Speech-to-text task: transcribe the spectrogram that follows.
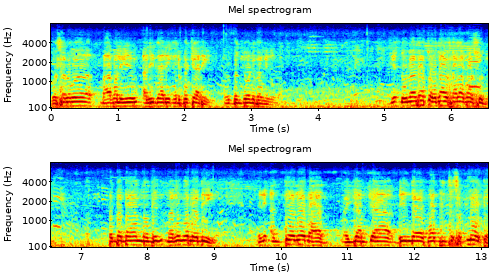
व सर्व महापालिके अधिकारी कर्मचारी बंधू आणि भगिनी. जे दोन हजार चौदा सालापासून पंतप्रधान नरेंद्र मोदी यांनी अंत्योदय भारत म्हणजे आमच्या दीनदयाळ उपाध्यांचं स्वप्न होतं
